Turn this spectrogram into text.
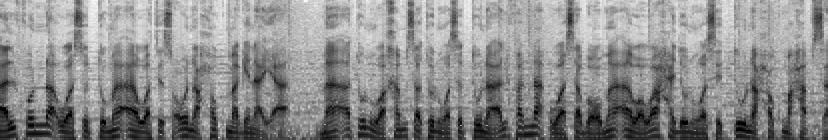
1690 حكم جناية. 165761 حكم حبس.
